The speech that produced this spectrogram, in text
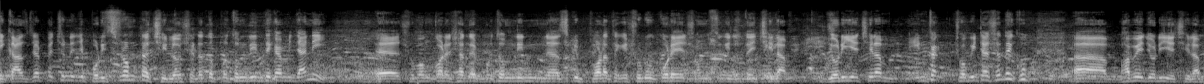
এই কাজটার পেছনে যে পরিশ্রমটা ছিল সেটা তো প্রথম দিন থেকে আমি জানি। শুভঙ্করের সাথে প্রথম দিন স্ক্রিপ্ট পড়া থেকে শুরু করে সমস্ত কিছুতেই ছিলাম জড়িয়েছিলাম ইনফ্যাক্ট ছবিটার সাথে খুব ভাবে জড়িয়েছিলাম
